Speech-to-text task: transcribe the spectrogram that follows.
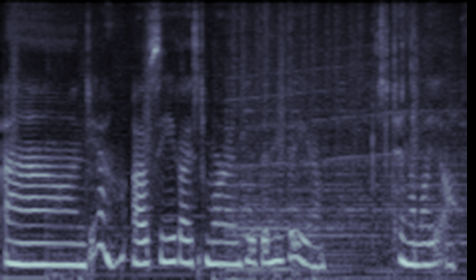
and yeah I'll see you guys tomorrow with a new video. Just turn the light off.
